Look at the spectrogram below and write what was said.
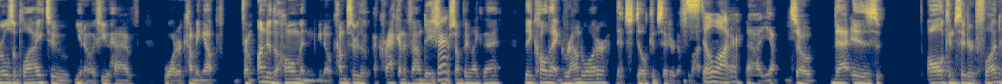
rules apply to you know if you have water coming up from under the home and you know comes through the, a crack in the foundation Sure. or something like that. They call that groundwater. That's still considered a flood. Still water. Uh, yep. So that is all considered flood,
